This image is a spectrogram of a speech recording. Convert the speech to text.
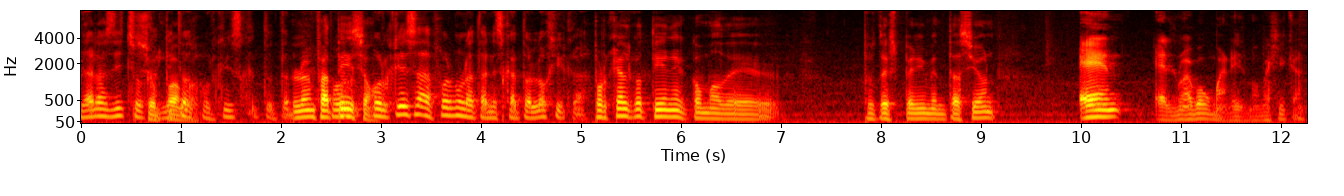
ya lo has dicho, Supongo. Carlitos. ¿por qué es que tú te- Lo enfatizo. ¿Por, por qué esa fórmula tan escatológica? Porque algo tiene como de, pues, de experimentación en el nuevo humanismo mexicano.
